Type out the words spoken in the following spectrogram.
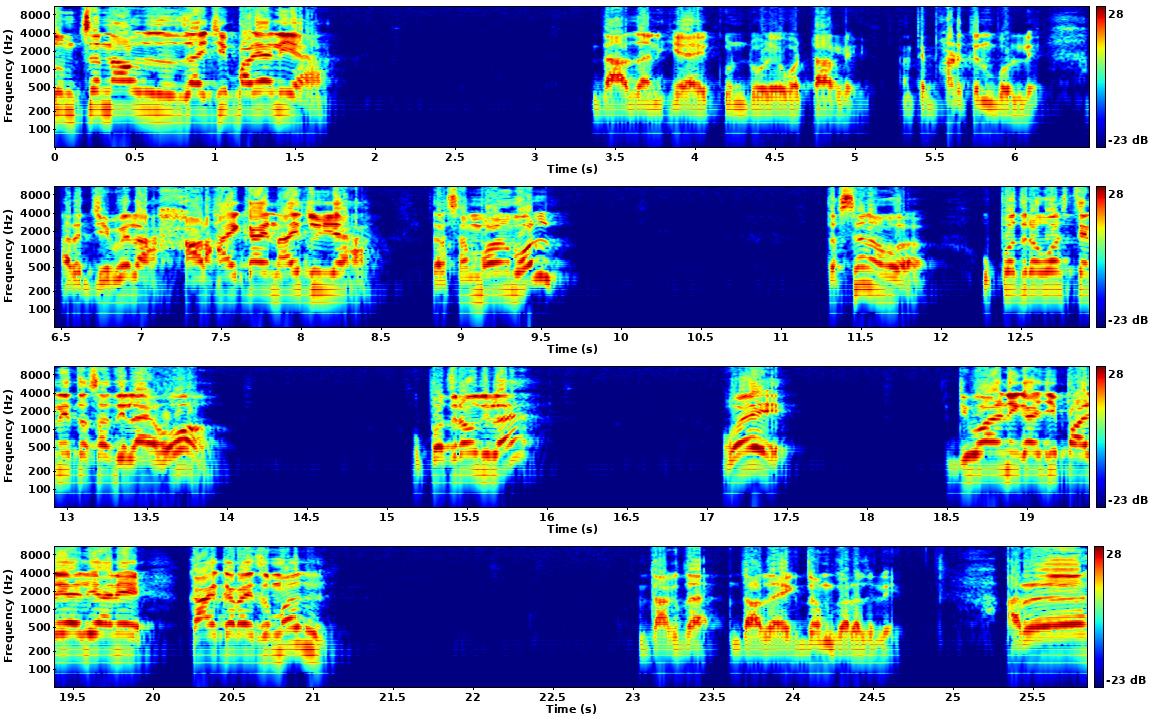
तुमचं नाव जायची पाळी आली हा दादाने हे ऐकून डोळे वटारले आणि ते भाडकन बोलले अरे जिबेला हाड हाय काय नाही तुझ्या? तर सांभाळून बोल. तसं नव उपद्रवच त्याने तसा दिलाय हो. उपद्रव दिलाय? होय. दिवाळ निघायची पाळी आली आणि काय करायचं मग? दागदा दादा एकदम गरजले. अरे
